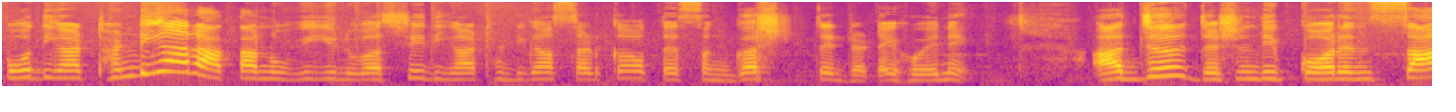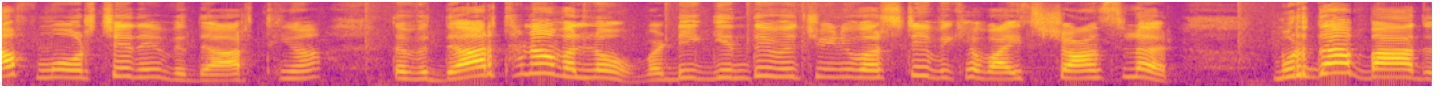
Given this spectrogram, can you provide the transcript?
ਪੋਦੀਆਂ ਠੰਡੀਆਂ ਰਾਤਾਂ ਨੂੰ ਵੀ ਯੂਨੀਵਰਸਿਟੀ ਦੀਆਂ ਠੰਡੀਆਂ ਸੜਕਾਂ ਉੱਤੇ ਸੰਘਰਸ਼ ਤੇ ਡਟੇ ਹੋਏ ਨੇ। ਅੱਜ ਜਸ਼ਨਦੀਪ ਕੌਰ ਇਨਸਾਫ ਮੋਰਚੇ ਦੇ ਵਿਦਿਆਰਥੀਆਂ ਤੇ ਵਿਦਿਆਰਥਣਾਂ ਵੱਲੋਂ ਵੱਡੀ ਗਿਣਤੀ ਵਿੱਚ ਯੂਨੀਵਰਸਿਟੀ ਵਿਖੇ ਵਾਈਸ ਚਾਂਸਲਰ ਮੁਰਦਾਬਾਦ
